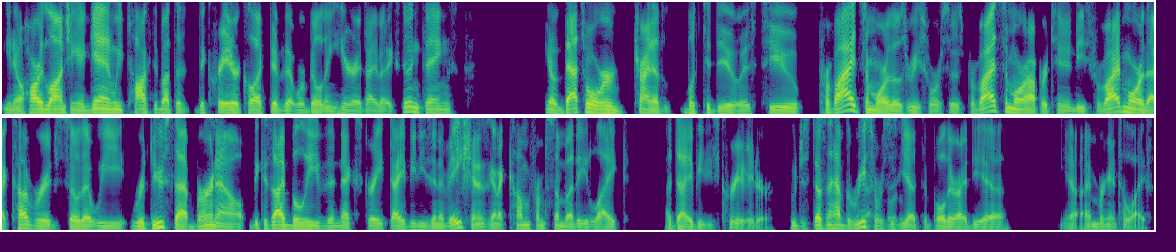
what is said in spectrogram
you know, hard launching again, we talked about the the creator collective that we're building here at Diabetics Doing Things. You know, that's what we're trying to look to do is to provide some more of those resources, provide some more opportunities, provide more of that coverage so that we reduce that burnout. Because I believe the next great diabetes innovation is going to come from somebody like a diabetes creator who just doesn't have the resources totally. yet to pull their idea yeah, and bring it to life.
